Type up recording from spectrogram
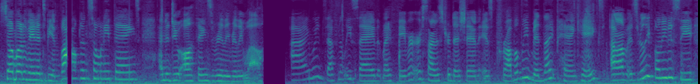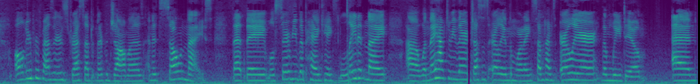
so motivated to be involved in so many things and to do all things really, really well. I would definitely say that my favorite Ursinus tradition is probably midnight pancakes. Um, it's really funny to see all of your professors dress up in their pajamas, and it's so nice that they will serve you the pancakes late at night uh, when they have to be there just as early in the morning, sometimes earlier than we do and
